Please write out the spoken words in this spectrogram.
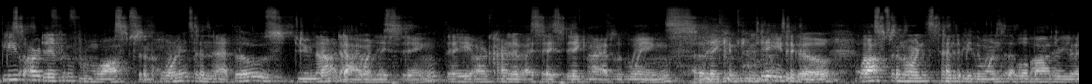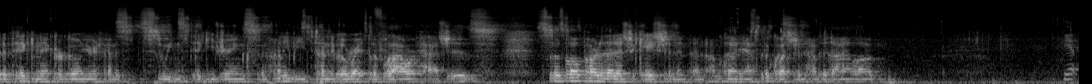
Bees are different from wasps and hornets in that those do not die when they sting. They are kind of, I say, steak knives with wings, so they can continue to go. Wasps and hornets tend to be the ones that will bother you at a picnic or go in your kind of sweet and sticky drinks, and honeybees tend to go right to flower patches. So it's all part of that education, and, and I'm glad you asked the question, have the dialogue. Yep.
